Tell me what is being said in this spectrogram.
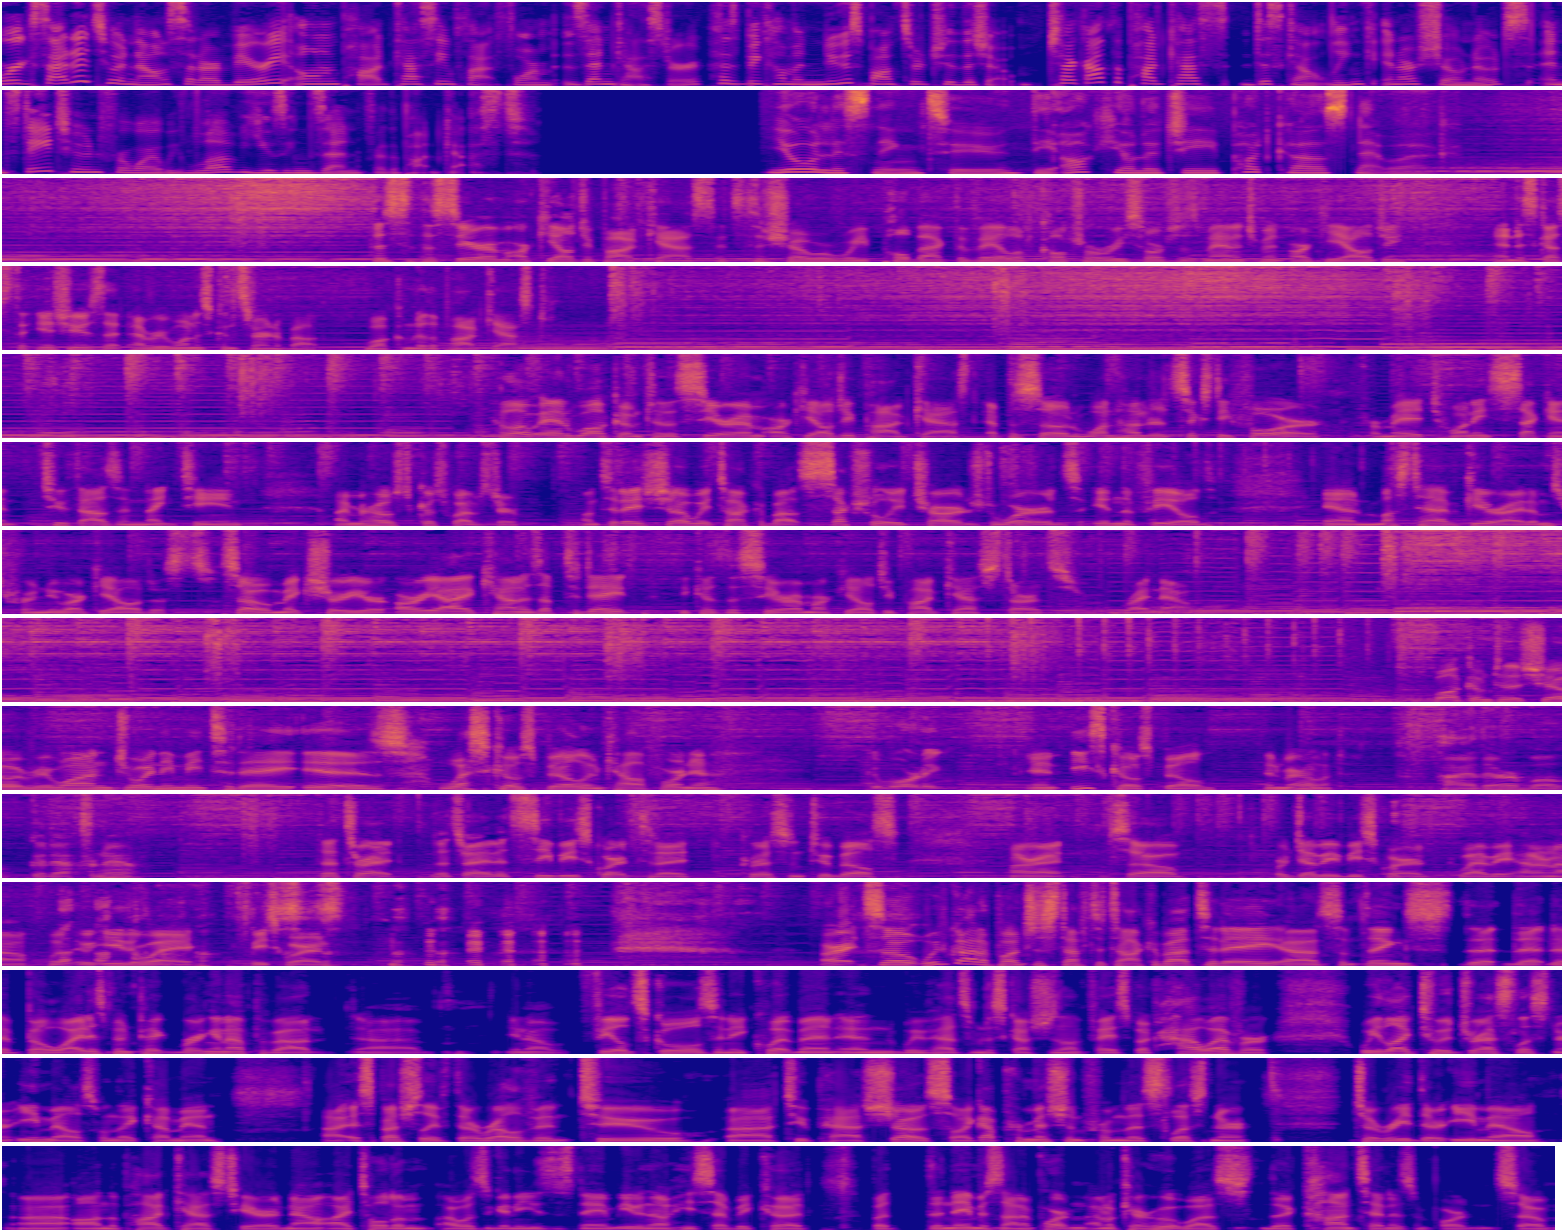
We're excited to announce that our very own podcasting platform, Zencastr, has become a new sponsor to the show. Check out the podcast discount link in our show notes and stay tuned for why we love using Zen for the podcast. You're listening to the Archaeology Podcast Network. This is the CRM Archaeology Podcast. It's the show where we pull back the veil of cultural resources management, archaeology, and discuss the issues that everyone is concerned about. Welcome to the podcast. Hello and welcome to the CRM Archaeology Podcast, episode 164 for May 22nd, 2019. I'm your host, Chris Webster. On today's show, we talk about sexually charged words in the field and must have gear items for new archaeologists. So make sure your REI account is up to date because the CRM Archaeology Podcast starts right now. Welcome to the show, everyone. Joining me today is West Coast Bill in California. Good morning. And East Coast Bill in Maryland. Hi there. Well, good afternoon. That's right. That's right. It's CB squared today, Chris, and two bills. All right. So, or WB squared, Webby. I don't know. Either way, B squared. All right, so we've got a bunch of stuff to talk about today. Uh, some things that, that, that, Bill White has been pick, bringing up about, uh, you know, field schools and equipment, and we've had some discussions on Facebook. However, we like to address listener emails when they come in, uh, especially if they're relevant to uh, to past shows. So I got permission from this listener to read their email uh, on the podcast here. Now I told him I wasn't going to use his name, even though he said we could, but the name is not important. I don't care who it was. The content is important. So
